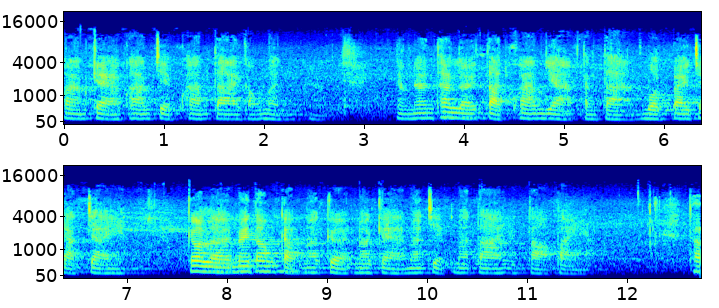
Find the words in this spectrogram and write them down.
ความแก่ความเจ็บความตายของมัน ดังนั้นท่านเลยตัดความอยากต่างๆ หมดไปจากใจ ก็เลยไม่ต้องกลับมาเกิดมาแก่มาเจ็บมาตายอีกต่อไป ถ้า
